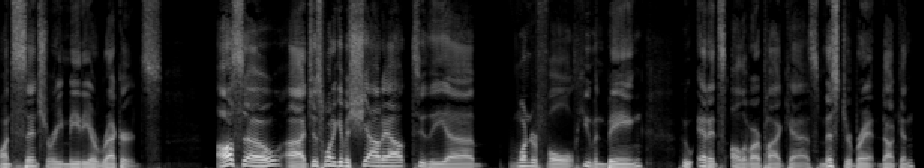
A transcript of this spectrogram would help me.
on Century Media Records. Also, I uh, just want to give a shout out to the uh, wonderful human being who edits all of our podcasts, Mr. Brant Duncan.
